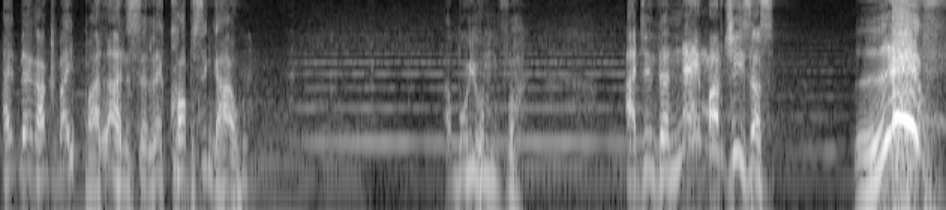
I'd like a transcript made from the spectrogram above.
ayibeka kuba ibhalanse le cops ingawe abuye umva. Athi in the name of jesus live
